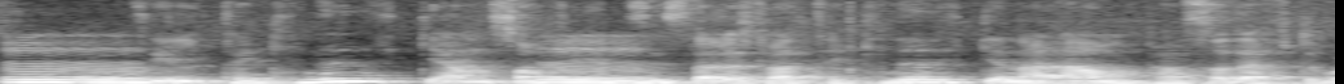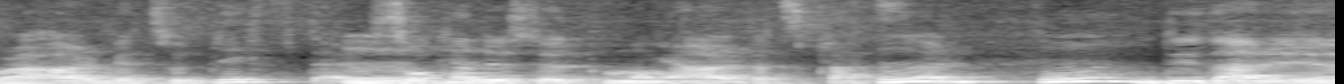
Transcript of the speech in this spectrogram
Mm. till tekniken som finns istället för att tekniken är anpassad efter våra arbetsuppgifter. Mm. Så kan det se ut på många arbetsplatser. Det där är ju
